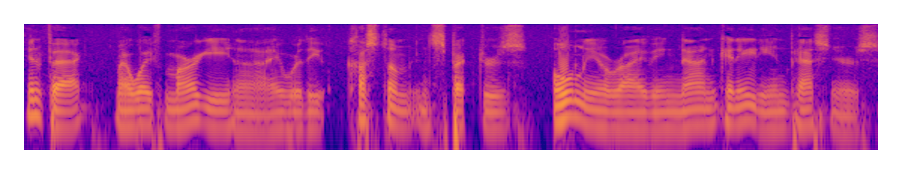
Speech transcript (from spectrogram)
In fact, my wife Margie and I were the custom inspectors only arriving non Canadian passengers.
